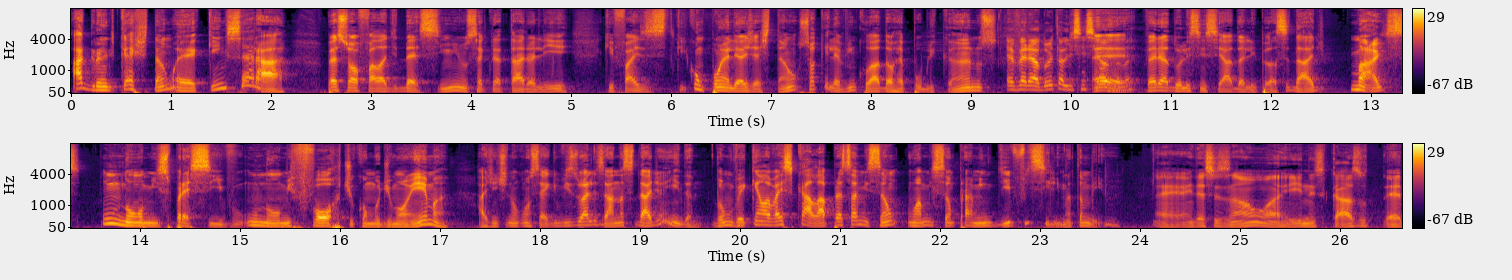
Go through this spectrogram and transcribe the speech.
A grande questão é quem será. O pessoal fala de Decinho, o secretário ali que faz, que compõe ali a gestão, só que ele é vinculado ao Republicanos. É vereador e tá licenciado, é, né? Vereador licenciado ali pela cidade, mas um nome expressivo, um nome forte como o de Moema, a gente não consegue visualizar na cidade ainda. Vamos ver quem ela vai escalar para essa missão, uma missão para mim dificílima também. É, a indecisão aí, nesse caso, é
